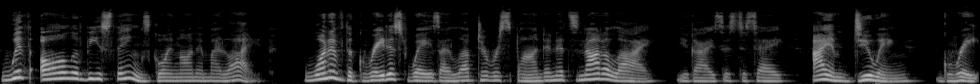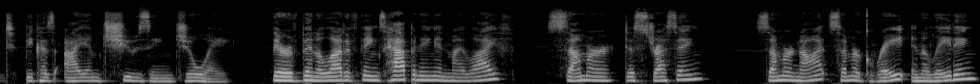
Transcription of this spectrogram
with all of these things going on in my life? One of the greatest ways I love to respond, and it's not a lie, you guys, is to say, I am doing great because I am choosing joy. There have been a lot of things happening in my life. Some are distressing, some are not, some are great and elating.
